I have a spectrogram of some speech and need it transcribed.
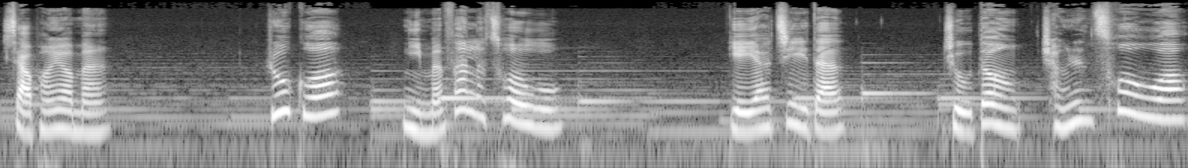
小朋友们，如果你们犯了错误，也要记得主动承认错误哦。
